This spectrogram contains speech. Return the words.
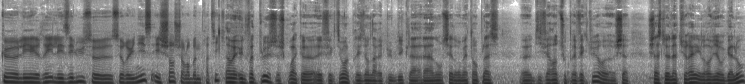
que les, les élus se, se, réunissent, échangent sur leurs bonnes pratiques. Non, mais une fois de plus, je crois qu'effectivement, le président de la République l'a annoncé de remettre en place euh, différentes sous-préfectures. Euh, chasse le naturel, il revient au galop.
